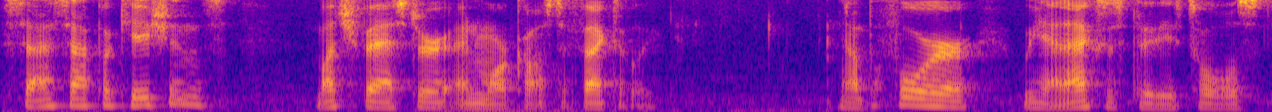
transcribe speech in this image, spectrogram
SaaS applications much faster and more cost effectively. Now, before we had access to these tools,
